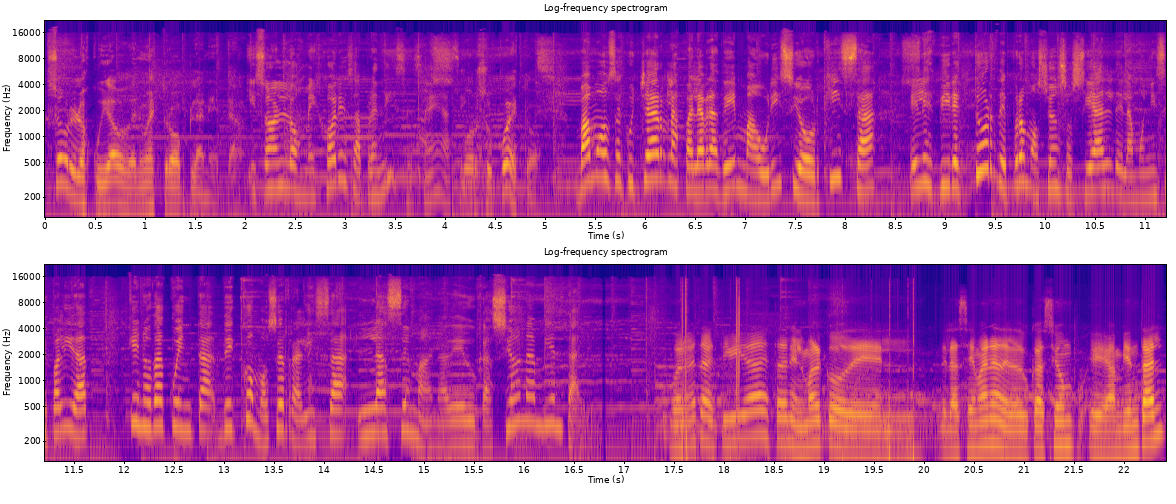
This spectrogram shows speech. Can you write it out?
sobre los cuidados de nuestro planeta. Y son los mejores aprendices, ¿eh? Así Por que- supuesto. Vamos a escuchar las palabras de Mauricio Urquiza. Él es director de promoción social de la municipalidad que nos da cuenta de cómo se realiza la Semana de Educación Ambiental. Bueno, esta actividad está en el marco del- de la Semana de la Educación eh, Ambiental,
